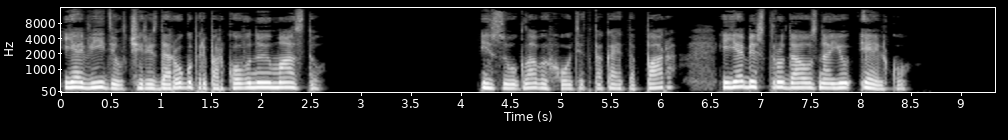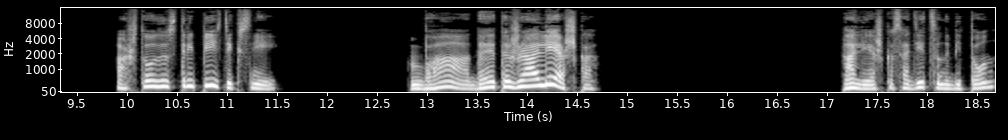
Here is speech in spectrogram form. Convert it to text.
Я видел через дорогу припаркованную Мазду. Из-за угла выходит какая-то пара, и я без труда узнаю Эльку. А что за стрепиздик с ней? Ба, да это же Олежка! Олежка садится на бетон,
